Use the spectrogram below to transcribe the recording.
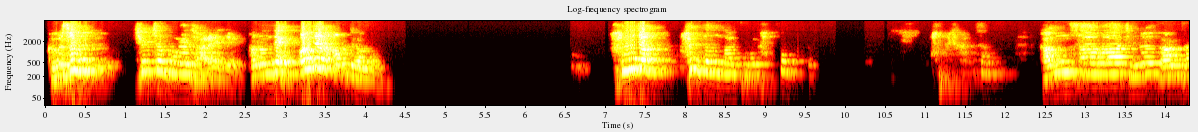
그것은 실천 공연 잘해야 돼. 하는데 언제나 아버지 감동. 한 장, 한 장만큼의 감사가 지면 감사,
